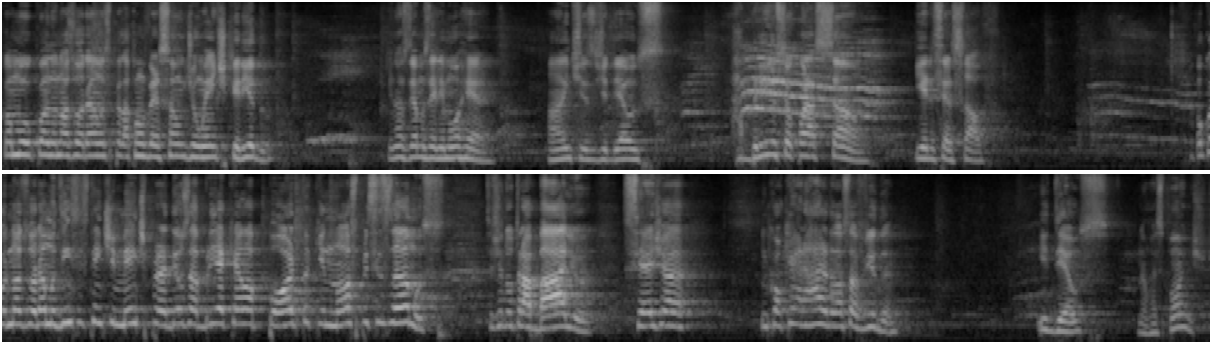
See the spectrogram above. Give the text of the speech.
Como quando nós oramos pela conversão de um ente querido e nós vemos ele morrer antes de Deus abrir o seu coração e ele ser salvo. Ou quando nós oramos insistentemente para Deus abrir aquela porta que nós precisamos, seja no trabalho, seja em qualquer área da nossa vida, e Deus não responde.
